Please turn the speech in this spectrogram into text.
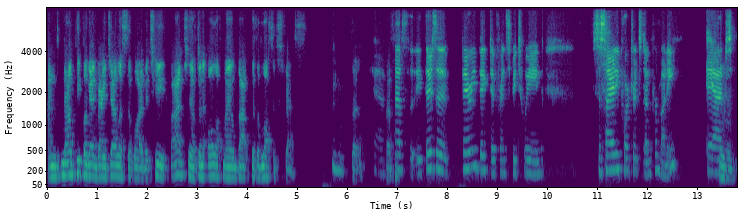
And now people are getting very jealous of what I've achieved, but actually I've done it all off my own back with a lot of stress. Mhm. So, Yeah, absolutely. There's a very big difference between society portraits done for money and Mhm.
